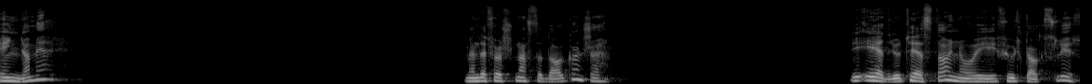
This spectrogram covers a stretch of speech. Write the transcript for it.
enda mer. Men det er først neste dag, kanskje, i edru tilstand og i fullt dagslys.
